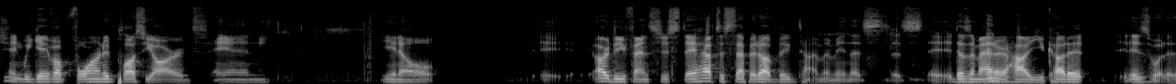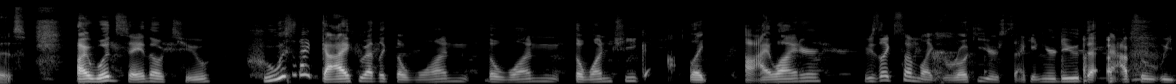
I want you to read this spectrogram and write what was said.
Dude. And we gave up 400 plus yards, and you know, our defense just they have to step it up big time. I mean, that's that's it doesn't matter and, how you cut it. It is what it is. I would say though too, who was that guy who had like the one, the one, the one cheek like eyeliner? He was like some like rookie or second year dude that absolutely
